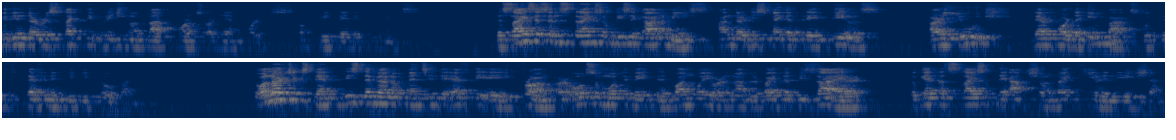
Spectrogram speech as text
within their respective regional platforms or networks of free trade agreements. The sizes and strengths of these economies under these mega trade deals are huge Therefore, the impacts would def- definitely be global. To a large extent, these developments in the FTA front are also motivated one way or another by the desire to get a slice of the action right here in Asia.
